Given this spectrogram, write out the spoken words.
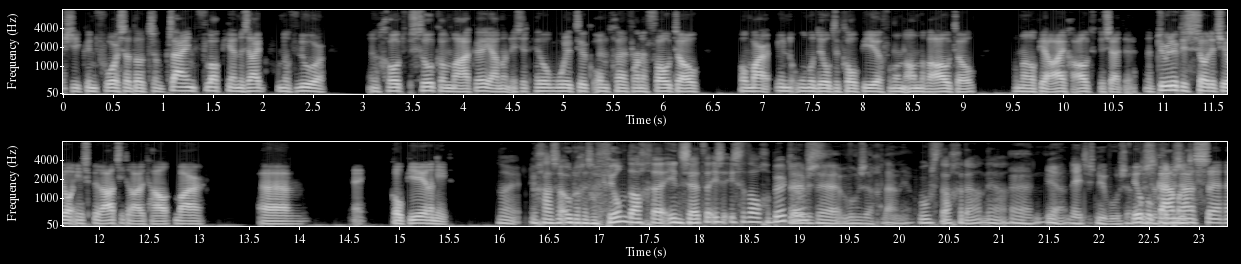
als je je kunt voorstellen dat zo'n klein flapje aan de zijkant van de vloer een groot verschil kan maken, ja, dan is het heel moeilijk natuurlijk om van een foto om maar een onderdeel te kopiëren van een andere auto, om dan op jouw eigen auto te zetten. Natuurlijk is het zo dat je wel inspiratie eruit haalt, maar uh, nee, kopiëren niet. Nee, nu gaan ze ook nog eens een filmdag uh, inzetten. Is, is dat al gebeurd? Dat hebben ze uh, woensdag gedaan, ja. Woensdag gedaan, ja. Uh, ja, nee, het is nu woensdag. Heel dus veel camera's ze...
